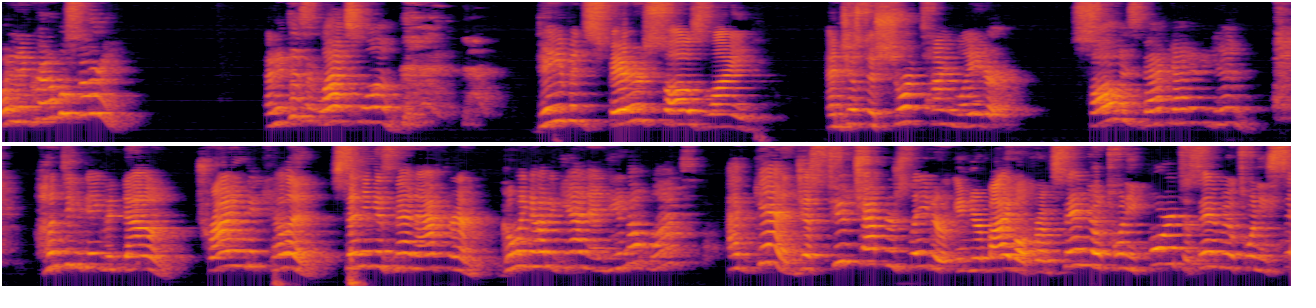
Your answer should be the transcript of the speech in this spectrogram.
What an incredible story! And it doesn't last long. David spares Saul's life and just a short time later, Saul is back at it again, hunting David down, trying to kill him, sending his men after him, going out again. And you know what? Again, just two chapters later in your Bible, from Samuel 24 to Samuel 26,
